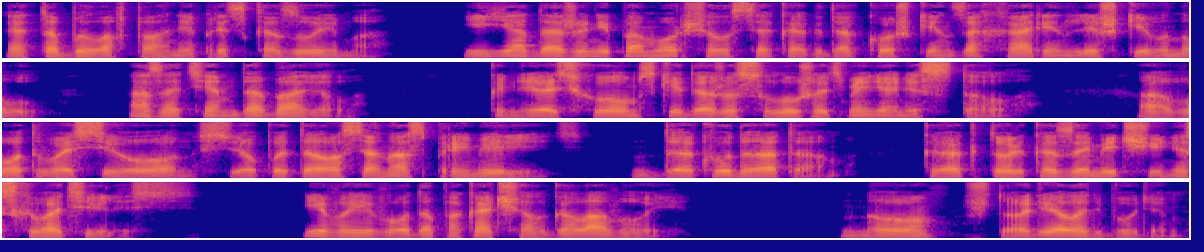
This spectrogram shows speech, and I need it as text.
Это было вполне предсказуемо, и я даже не поморщился, когда Кошкин Захарин лишь кивнул, а затем добавил. Князь Холмский даже слушать меня не стал. А вот Васион все пытался нас примирить. Да куда там, как только за мечи не схватились. И воевода покачал головой. Ну, что делать будем?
